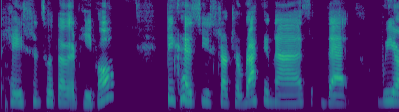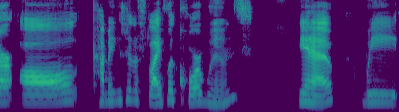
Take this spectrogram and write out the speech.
patience with other people because you start to recognize that we are all coming to this life with core wounds. You know, we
